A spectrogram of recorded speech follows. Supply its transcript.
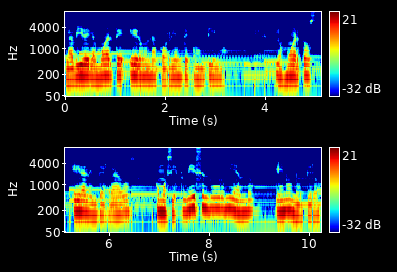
La vida y la muerte eran una corriente continua. Los muertos eran enterrados como si estuviesen durmiendo en un útero,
